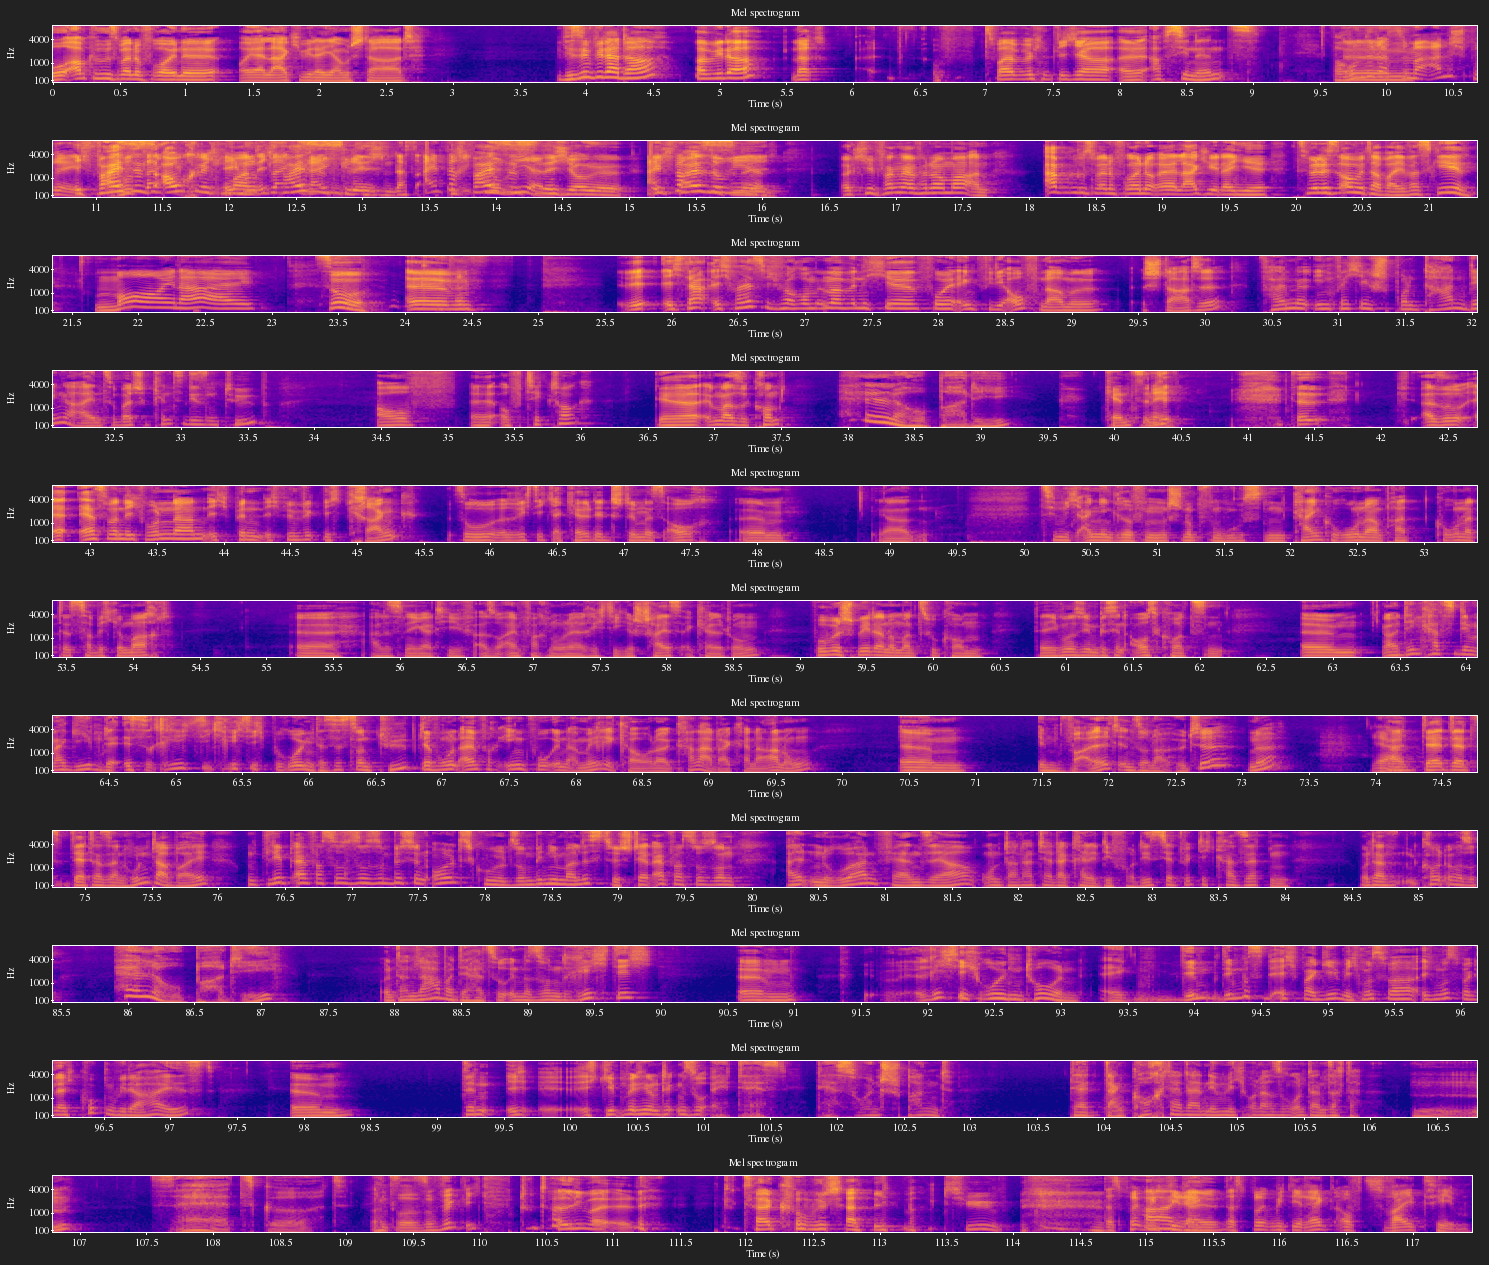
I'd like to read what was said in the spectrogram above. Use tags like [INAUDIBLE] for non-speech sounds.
Jo, abgegrüßt meine Freunde, euer Lucky wieder hier am Start. Wir sind wieder da, mal wieder, nach äh, zweiwöchentlicher äh, Abstinenz. Warum du das Ähm, immer ansprichst? Ich weiß es gleich- auch nicht, ich Mann. Ich weiß es nicht. Das einfach Ich weiß es nicht, Junge. Ich Einfach weiß ignorieren. es nicht. Okay, fangen wir einfach nochmal an. Abgegrüßt meine Freunde, euer Lucky wieder hier. Zwill ist auch mit dabei, was geht? Moin, hi. So, ähm, ich, ich, da, ich weiß nicht warum, immer wenn ich hier vorher irgendwie die Aufnahme starte, fallen mir irgendwelche spontanen Dinge ein. Zum Beispiel, kennst du diesen Typ auf, äh, auf TikTok, der immer so kommt, Hello, Buddy. Kennst du Nee. den? Das, also, er- erstmal nicht wundern, ich bin, ich bin wirklich krank. So richtig erkältet, Stimme ist auch, ähm, ja, ziemlich angegriffen, Schnupfen, Husten, kein Corona, ein paar Corona-Tests habe ich gemacht. Äh, alles negativ, also einfach nur eine richtige Scheißerkältung. Wo wir später nochmal zukommen, denn ich muss mich ein bisschen auskotzen. Ähm, aber den kannst du dir mal geben, der ist richtig, richtig beruhigend. Das ist so ein Typ, der wohnt einfach irgendwo in Amerika oder Kanada, keine Ahnung. Ähm, im Wald, in so einer Hütte, ne? Ja, Ja. der, der, der hat da seinen Hund dabei und lebt einfach so, so, so ein bisschen oldschool, so minimalistisch. Der hat einfach so, so einen alten Röhrenfernseher und dann hat er da keine DVDs, der hat wirklich Kassetten. Und dann kommt immer so, Hello, Buddy. Und dann labert der halt so in so einen richtig, ähm, richtig ruhigen Ton. Ey, dem, dem musst du dir echt mal geben. Ich muss mal, ich muss mal gleich gucken, wie der heißt. Ähm, denn ich, ich gebe mir den und denke mir so, ey, der ist, der ist so entspannt. Der, dann kocht er da nämlich oder so und dann sagt er, mm, that's good. Und so, so wirklich total lieber, [LAUGHS] total komischer, lieber Typ. Das bringt, mich Ah, geil. direkt, das bringt mich direkt auf zwei Themen,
